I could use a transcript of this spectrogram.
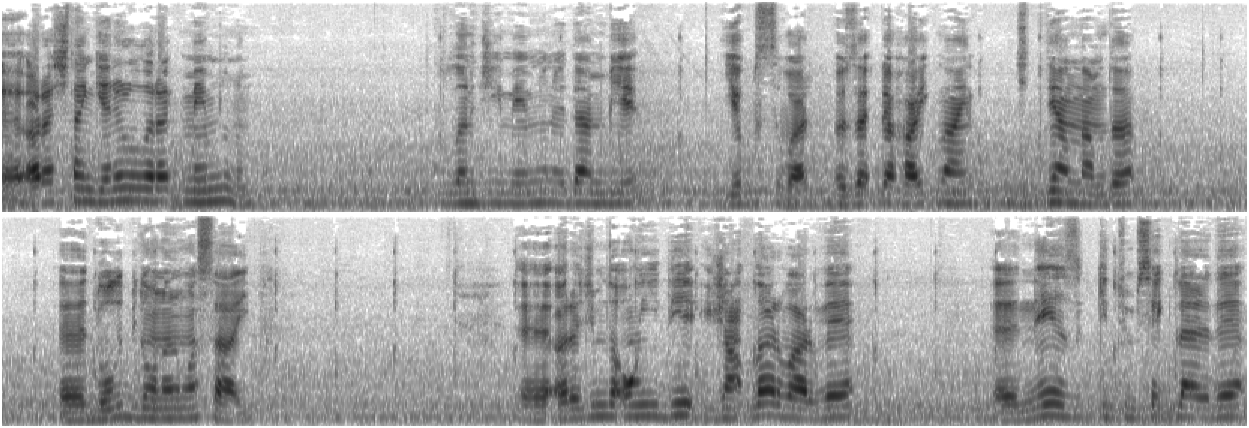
E, araçtan genel olarak memnunum. Kullanıcıyı memnun eden bir yapısı var. Özellikle Highline ciddi anlamda e, dolu bir donanıma sahip. E, aracımda 17 jantlar var ve e, ne yazık ki tümseklerde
